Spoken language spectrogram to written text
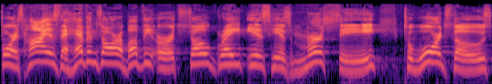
For as high as the heavens are above the earth, so great is his mercy towards those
